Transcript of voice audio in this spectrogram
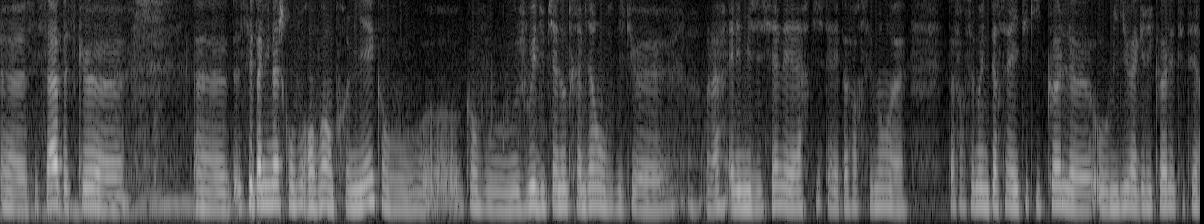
euh, c'est ça parce que euh, c'est pas l'image qu'on vous renvoie en premier. Quand vous, quand vous jouez du piano très bien, on se dit que voilà, elle est musicienne, elle est artiste, elle n'est pas forcément, pas forcément une personnalité qui colle au milieu agricole, etc.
